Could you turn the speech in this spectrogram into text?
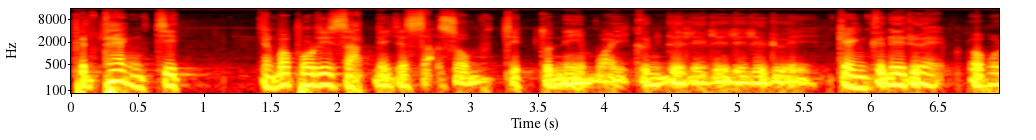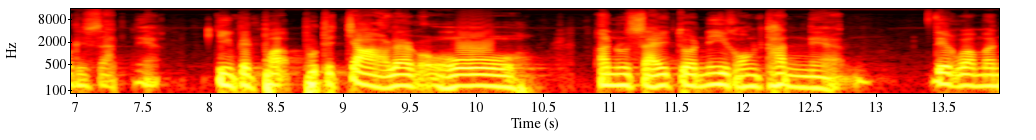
เป็นแท่งจิต อย่างพระโพธิสัตว์นี่จะสะสมจิตตัวนี้ไว้ขึ้นเรื่อยๆเก่งขึ้นเรื่อยๆพระโพธิสัตว์เนี่ยยิ่งเป็นพระพุทธเจ้าแล้วก็โอ้โหอนุสัยตัวนี้ของท่านเนี่ยเรียกว่ามัน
